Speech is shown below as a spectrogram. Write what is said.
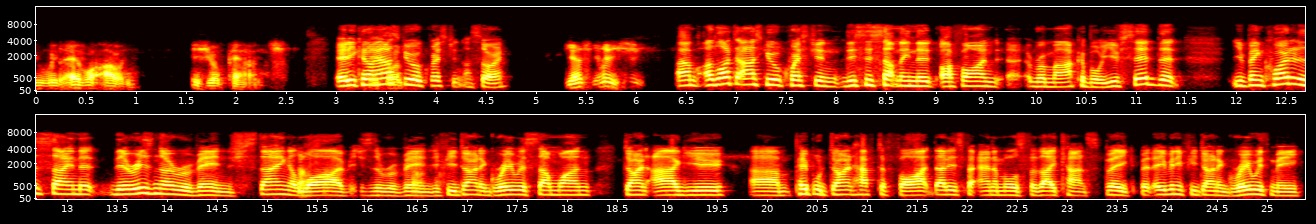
you will ever own is your parents. Eddie, can I ask you a question? I'm oh, sorry. Yes, please. Um, I'd like to ask you a question. This is something that I find uh, remarkable. You've said that you've been quoted as saying that there is no revenge. Staying alive is the revenge. If you don't agree with someone, don't argue. Um, people don't have to fight. That is for animals, for they can't speak. But even if you don't agree with me,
